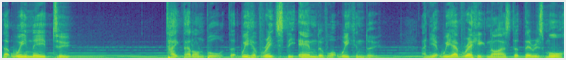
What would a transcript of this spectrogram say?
that we need to take that on board, that we have reached the end of what we can do, and yet we have recognized that there is more.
